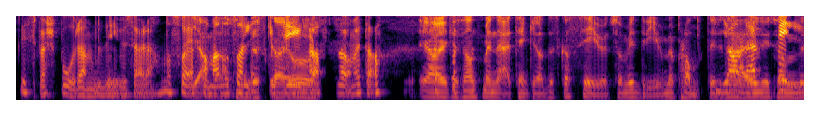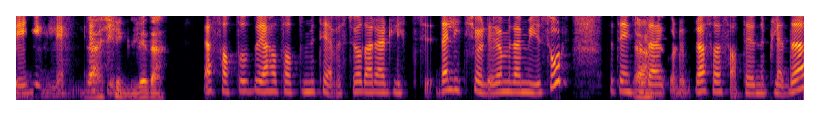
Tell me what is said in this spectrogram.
Det spørs hvordan drivhuset er da. Nå så jeg for ja, meg noe altså, sånn det lekkert jo- glass og metall. Ja, ikke sant, men jeg tenker at det skal se ut som vi driver med planter. Ja, det er liksom- veldig hyggelig. Det er synes... hyggelig, det. Jeg, satt og, jeg har satt dem i TV-stua, der er det litt, det er litt kjøligere, men det er mye sol. Så jeg tenkte Ja. der går det bra, så jeg satt jeg under pleddet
